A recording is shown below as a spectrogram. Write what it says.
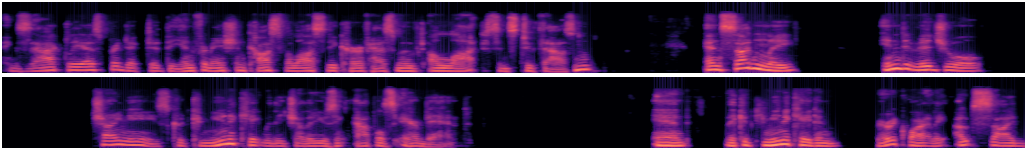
exactly as predicted, the information cost velocity curve has moved a lot since 2000. And suddenly, individual Chinese could communicate with each other using Apple's airband. And they could communicate in very quietly outside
